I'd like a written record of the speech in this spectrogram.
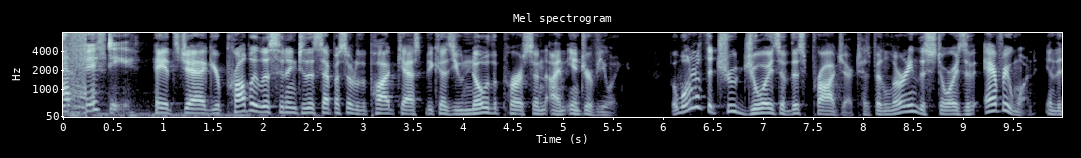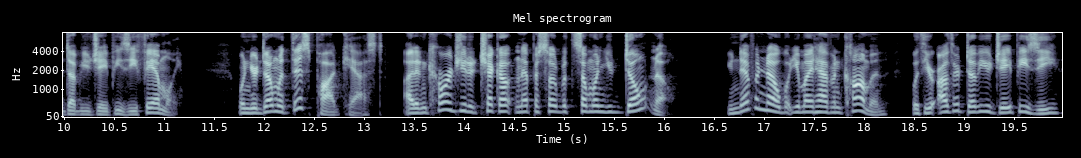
at 50. Hey, it's Jag. You're probably listening to this episode of the podcast because you know the person I'm interviewing. But one of the true joys of this project has been learning the stories of everyone in the WJPZ family. When you're done with this podcast, I'd encourage you to check out an episode with someone you don't know. You never know what you might have in common with your other WJPZ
